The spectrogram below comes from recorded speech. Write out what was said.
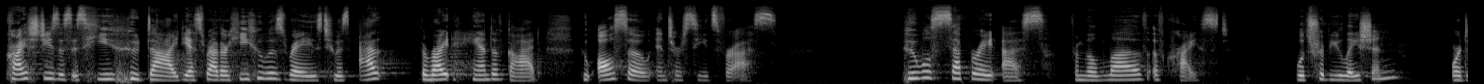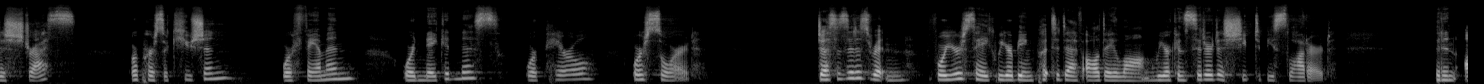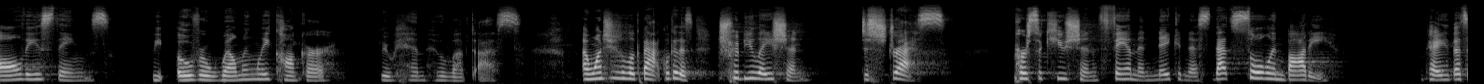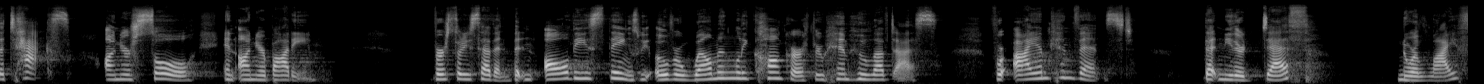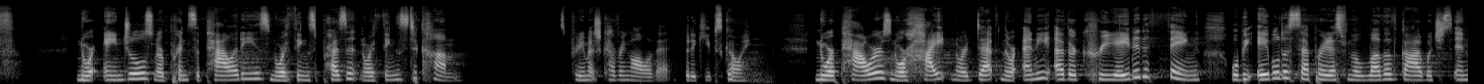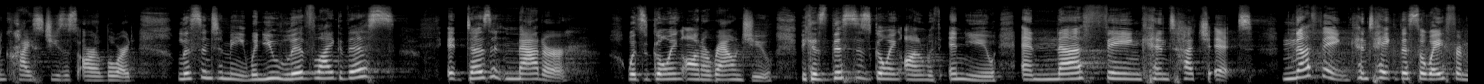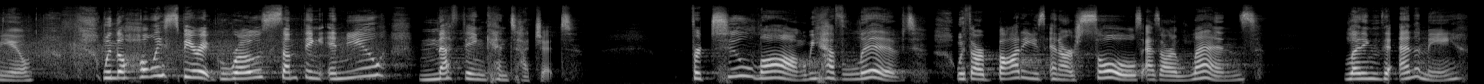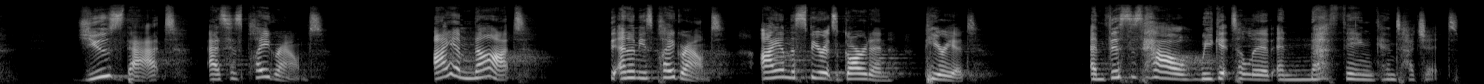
Christ Jesus is he who died, yes, rather, he who was raised, who is at the right hand of God, who also intercedes for us. Who will separate us from the love of Christ? Will tribulation or distress or persecution or famine or nakedness or peril or sword? Just as it is written, For your sake we are being put to death all day long. We are considered as sheep to be slaughtered. But in all these things, we overwhelmingly conquer through him who loved us. I want you to look back. Look at this tribulation, distress, persecution, famine, nakedness. That's soul and body. Okay? That's attacks on your soul and on your body. Verse 37 But in all these things we overwhelmingly conquer through him who loved us. For I am convinced that neither death, nor life, nor angels, nor principalities, nor things present, nor things to come. It's pretty much covering all of it, but it keeps going. Nor powers, nor height, nor depth, nor any other created thing will be able to separate us from the love of God which is in Christ Jesus our Lord. Listen to me. When you live like this, it doesn't matter what's going on around you because this is going on within you and nothing can touch it. Nothing can take this away from you. When the Holy Spirit grows something in you, nothing can touch it. For too long, we have lived with our bodies and our souls as our lens, letting the enemy use that as his playground. I am not the enemy's playground. I am the Spirit's garden, period. And this is how we get to live, and nothing can touch it.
